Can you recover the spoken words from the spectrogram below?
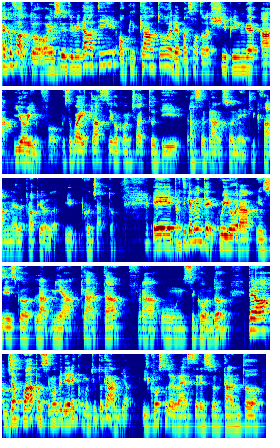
Ecco fatto, ho inserito i miei dati, ho cliccato ed è passato da shipping a your info. Questo qua è il classico concetto di Russell Branson e ClickFunnel, proprio il, concetto. E praticamente qui ora inserisco la mia carta fra un secondo, però già qua possiamo vedere come tutto cambia. Il costo doveva essere soltanto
